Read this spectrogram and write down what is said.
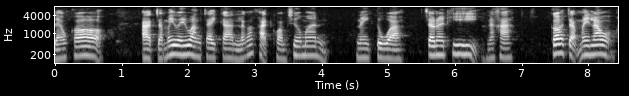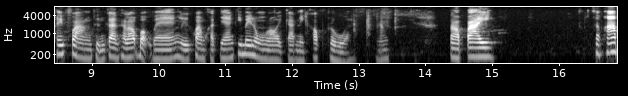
แล้วก็อาจจะไม่ไว้วางใจกัน แล้วก็ขาดความเชื่อมั่นในตัวเจ้าหน้าที่นะคะ ก็จะไม่เล่าให้ฟังถึงการทะเลาะเบาแว้งหรือความขัดแย้งที่ไม่ลงรอยกันในครอบครัวนะต่อไป สภาพ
